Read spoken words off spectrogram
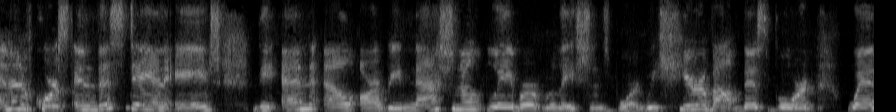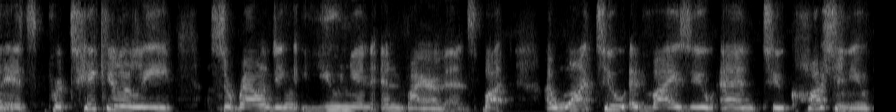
And then, of course, in this day and age, the NLRB, National Labor Relations Board, we hear about this board when it's particularly surrounding union environments. But I want to advise you and to caution you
